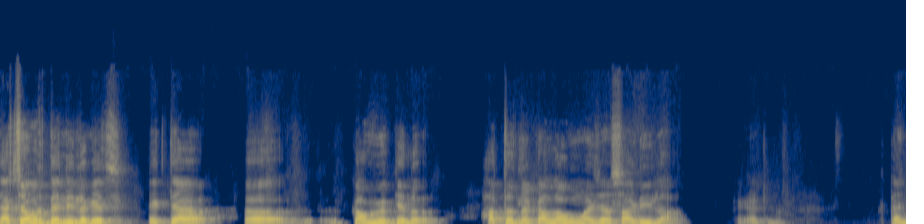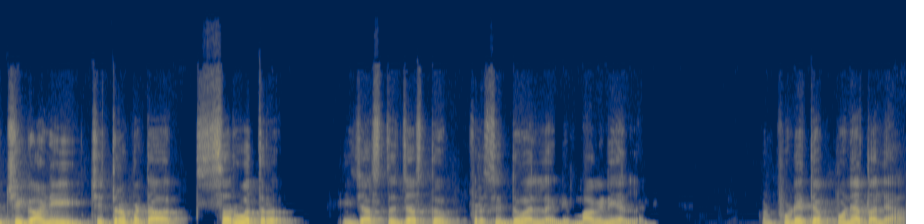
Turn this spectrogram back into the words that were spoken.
त्याच्यावर त्यांनी लगेच एक त्या काव्य केलं हात नका लावू माझ्या साडीला. यातनं. त्यांची गाणी चित्रपटात सर्वत्र ही जास्तीत जास्त प्रसिद्ध व्हायला लागली मागणी यायला लागली. पण पुढे त्या पुण्यात आल्या.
